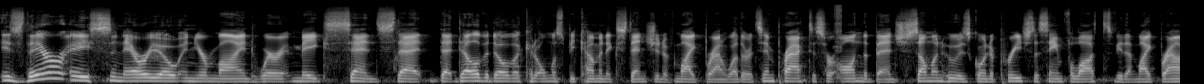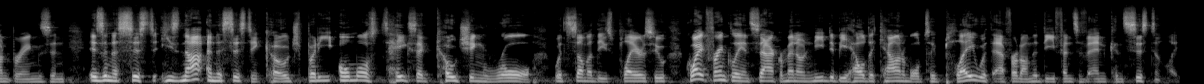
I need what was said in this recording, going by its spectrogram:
Is there a scenario in your mind where it makes sense that that Dellavedova could almost become an extension of Mike Brown, whether it's in practice or on the bench, someone who is going to preach the same philosophy that Mike Brown brings and is an assistant. He's not an assistant coach, but he almost takes a coaching role with some of these players who, quite frankly, in Sacramento need to be held accountable to play with effort on the defensive end consistently.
